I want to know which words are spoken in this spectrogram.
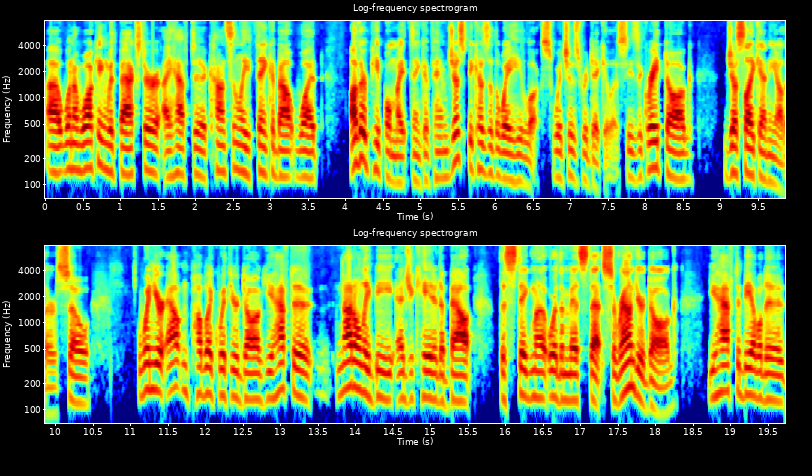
Uh, when I'm walking with Baxter, I have to constantly think about what other people might think of him just because of the way he looks, which is ridiculous. He's a great dog, just like any other. So when you're out in public with your dog, you have to not only be educated about the stigma or the myths that surround your dog, you have to be able to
